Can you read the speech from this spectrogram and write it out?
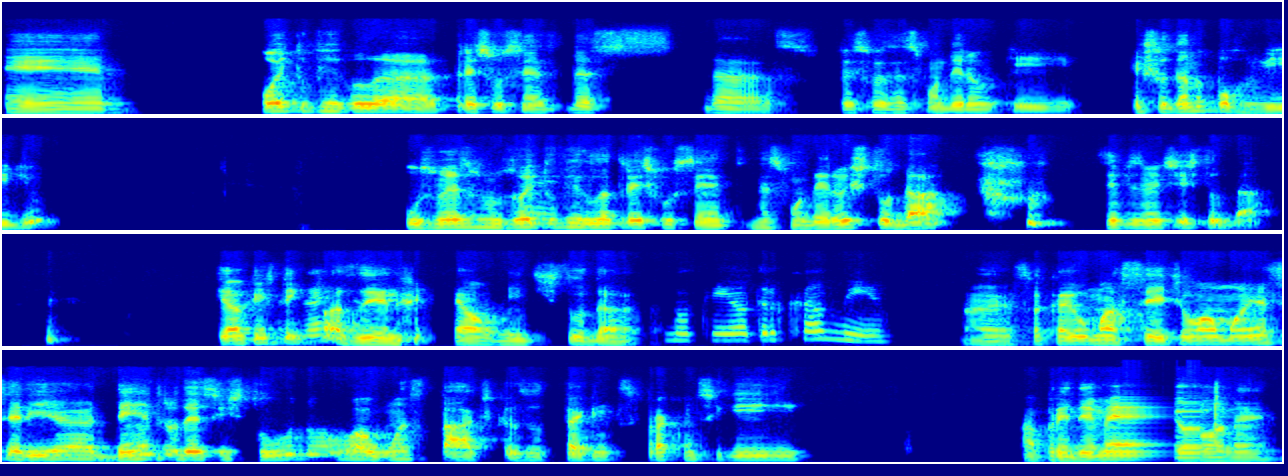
É, 8,3% das, das pessoas responderam que estudando por vídeo. Os mesmos 8,3% responderam estudar, simplesmente estudar. Que é o que a gente tem que fazer, né? Realmente estudar. Não tem outro caminho. É, só aí o macete ou a manha seria dentro desse estudo algumas táticas ou técnicas para conseguir aprender melhor, né?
